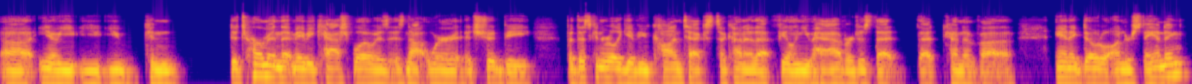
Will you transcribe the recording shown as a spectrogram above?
uh, you know, you, you, you can determine that maybe cash flow is, is not where it should be, but this can really give you context to kind of that feeling you have or just that, that kind of uh, anecdotal understanding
